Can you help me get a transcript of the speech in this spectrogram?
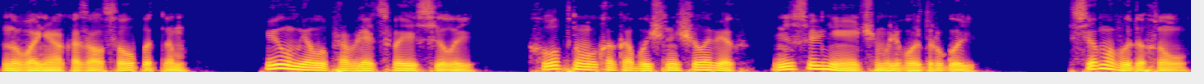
но Ваня оказался опытным и умел управлять своей силой. Хлопнул, как обычный человек, не сильнее, чем любой другой. Сема выдохнул,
